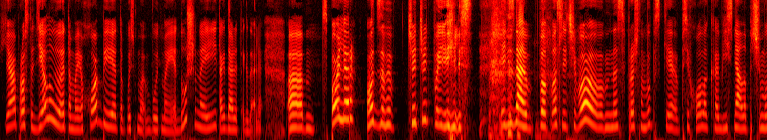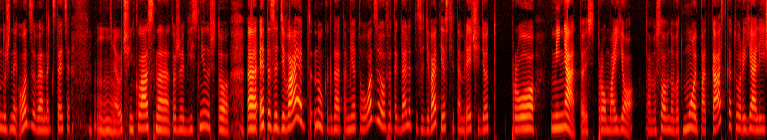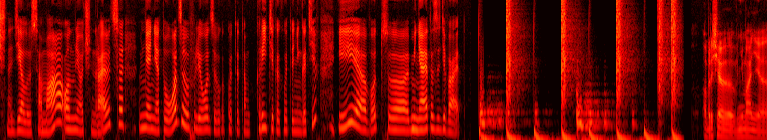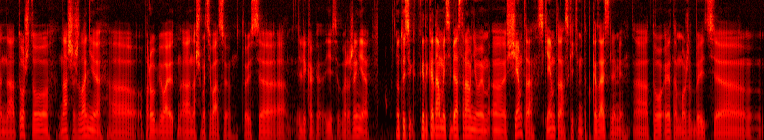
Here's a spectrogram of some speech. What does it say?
я просто делаю, это мое хобби, это пусть будет моей душиной и так далее, так далее. Эм, спойлер, отзывы чуть-чуть появились. Я не знаю, после чего у нас в прошлом выпуске психолог объясняла, почему нужны отзывы. Она, кстати, очень классно тоже объяснила, что э, это задевает, ну, когда там нету отзывов и так далее, это задевает, если там речь идет про меня, то есть про мое там, условно, вот мой подкаст, который я лично делаю сама, он мне очень нравится, у меня нету отзывов или отзывы какой-то там критика, какой-то негатив, и вот э, меня это задевает. Обращаю внимание на то, что наши желания э, порой убивают э, нашу мотивацию. То есть, э, или как есть выражение, Ну, то есть, когда мы себя сравниваем э, с чем-то, с кем-то, с какими-то показателями, э, то это может быть э,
